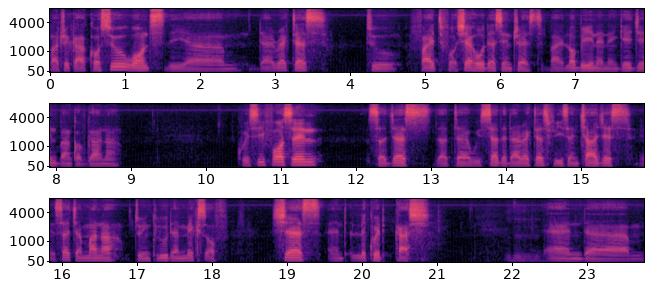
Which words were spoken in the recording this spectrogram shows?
Patrick Akosu wants the um, directors to fight for shareholders' interests by lobbying and engaging Bank of Ghana. Kwesi Forson suggests that uh, we set the directors' fees and charges in such a manner to include a mix of shares and liquid cash. And um,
